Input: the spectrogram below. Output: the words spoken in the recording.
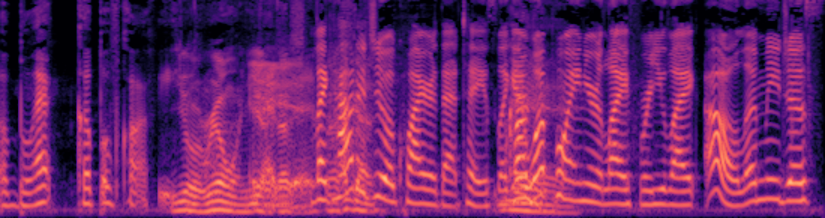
a black cup of coffee. You're a real one. Yeah. That's, Like, how did you acquire that taste? Like, at what point in your life were you like, oh, let me just.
